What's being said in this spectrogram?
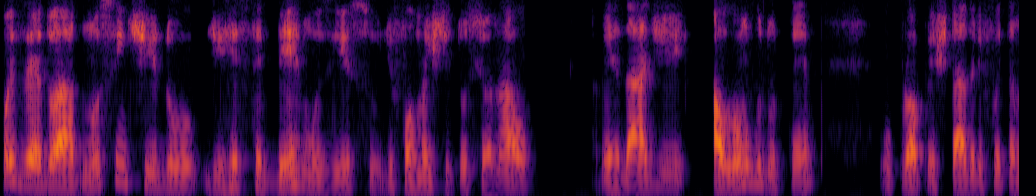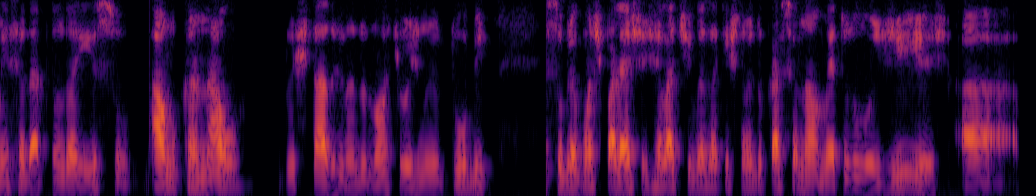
Pois é, Eduardo, no sentido de recebermos isso de forma institucional, na verdade, ao longo do tempo, o próprio Estado ele foi também se adaptando a isso. Há um canal do Estado do Rio Grande do Norte hoje no YouTube sobre algumas palestras relativas à questão educacional, metodologias, a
